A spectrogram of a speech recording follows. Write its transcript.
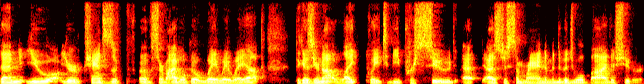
then you your chances of, of survival go way way way up because you're not likely to be pursued at, as just some random individual by the shooter.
